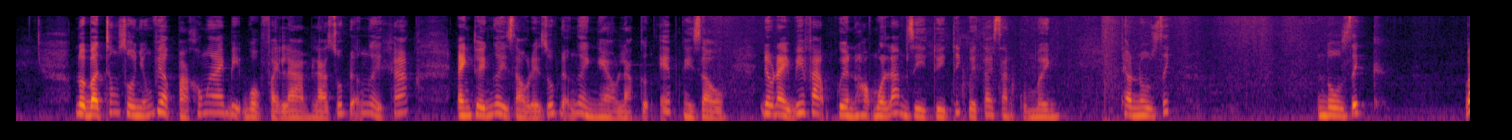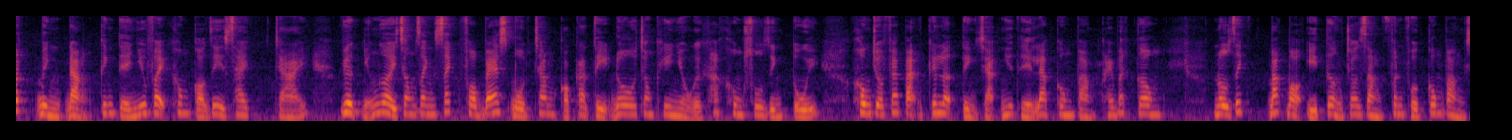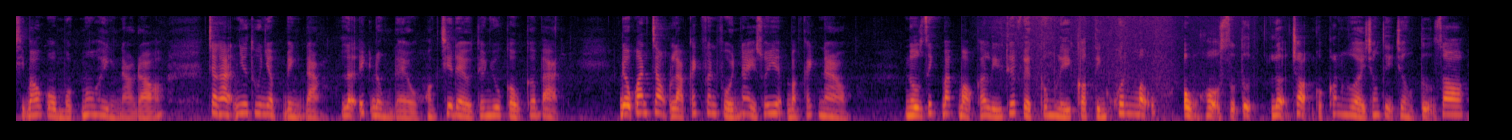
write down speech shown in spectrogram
Nổi bật trong số những việc mà không ai bị buộc phải làm là giúp đỡ người khác, đánh thuế người giàu để giúp đỡ người nghèo là cưỡng ép người giàu. Điều này vi phạm quyền họ muốn làm gì tùy thích với tài sản của mình. Theo Nozick, Nozick bất bình đẳng kinh tế như vậy không có gì sai trái. Việc những người trong danh sách Forbes 400 có cả tỷ đô trong khi nhiều người khác không xu dính túi, không cho phép bạn kết luận tình trạng như thế là công bằng hay bất công. Nozick bác bỏ ý tưởng cho rằng phân phối công bằng chỉ bao gồm một mô hình nào đó, chẳng hạn như thu nhập bình đẳng, lợi ích đồng đều hoặc chia đều theo nhu cầu cơ bản. Điều quan trọng là cách phân phối này xuất hiện bằng cách nào. Nozick bác bỏ các lý thuyết về công lý có tính khuôn mẫu, ủng hộ sự tự lựa chọn của con người trong thị trường tự do.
